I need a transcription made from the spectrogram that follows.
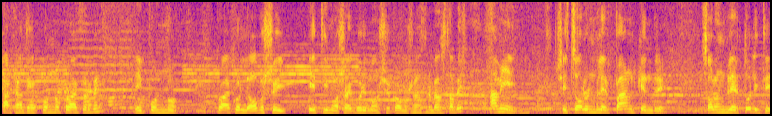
কারখানা থেকে পণ্য ক্রয় করবেন। এই পণ্য ক্রয় করলে অবশ্যই এতি মশায় গরিব মানুষের কর্মসংস্থানের ব্যবস্থা হবে। আমি সেই চলন বিলের প্রাণ কেন্দ্রে চলন বিলের তলিতে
